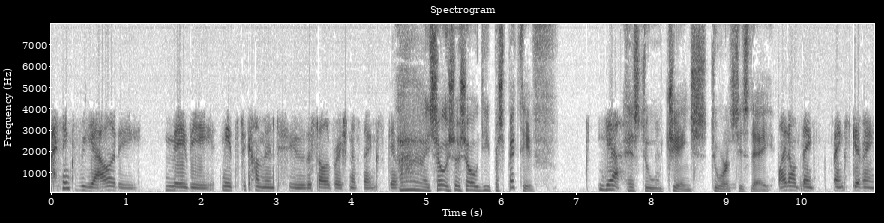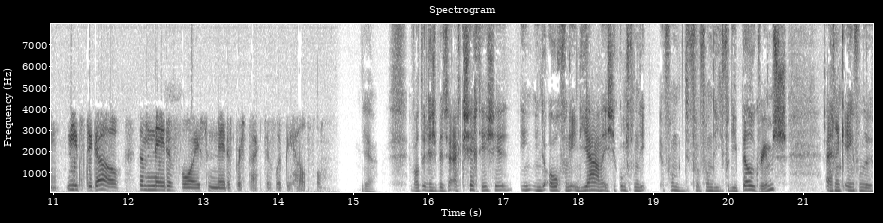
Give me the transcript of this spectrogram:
I think reality maybe needs to come into the celebration of Thanksgiving. Ah, so, so, so the perspective Yes. has to change towards this day. I don't think Thanksgiving needs to go. The native voice and native perspective would be helpful. Ja. Wat er is eigenlijk gezegd is, eh, in, in de ogen van de indianen... is de komst van die, van, van, die, van die pelgrims eigenlijk een van de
